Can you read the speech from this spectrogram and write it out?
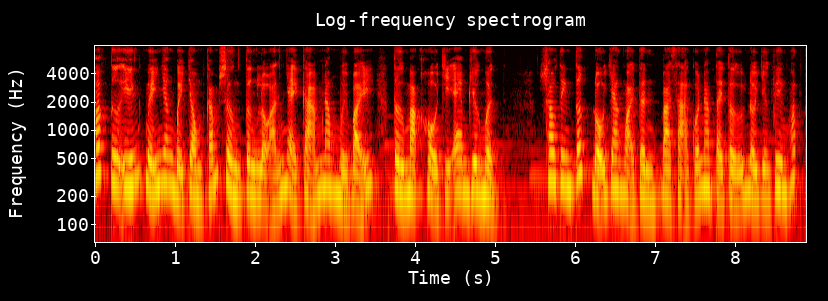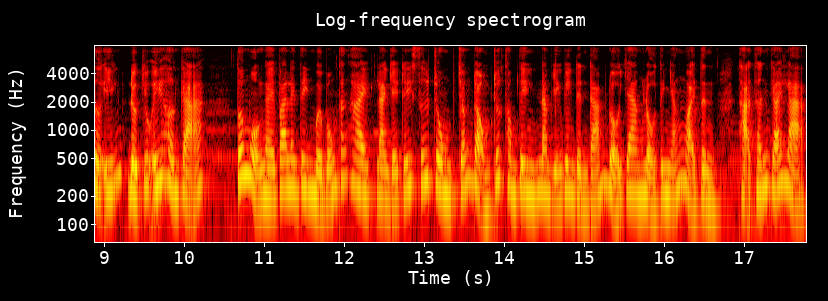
Hoắc Tư Yến, mỹ nhân bị chồng cắm sừng từng lộ ảnh nhạy cảm năm 17, từ mặt hội chị em Dương Mịch. Sau tin tức đổ Giang ngoại tình, bà xã của nam tài tử, nữ diễn viên Hoắc Tư Yến được chú ý hơn cả. Tối muộn ngày Valentine 14 tháng 2, làng giải trí xứ Trung chấn động trước thông tin nam diễn viên đình đám Đỗ Giang lộ tin nhắn ngoại tình, thả thính gái lạ.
